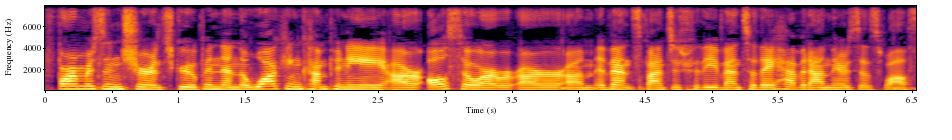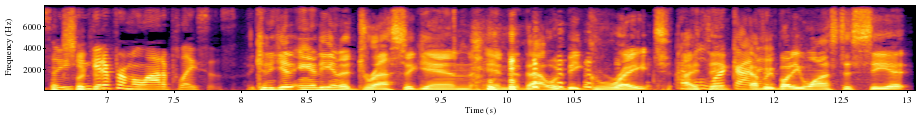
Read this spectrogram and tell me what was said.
Farmers Insurance Group and then the Walking Company are also our, our um, event sponsors for the event, so they have it on theirs as well. So Let's you can look get at- it from a lot of places. Can you get Andy an address again? And that would be great. I will think work on it. everybody wants to see it.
